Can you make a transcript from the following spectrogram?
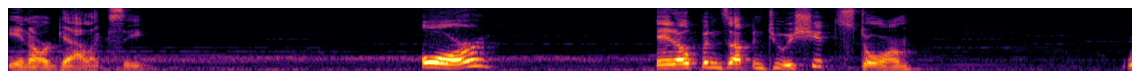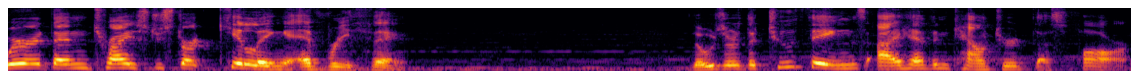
in our galaxy. Or it opens up into a shitstorm where it then tries to start killing everything. Those are the two things I have encountered thus far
